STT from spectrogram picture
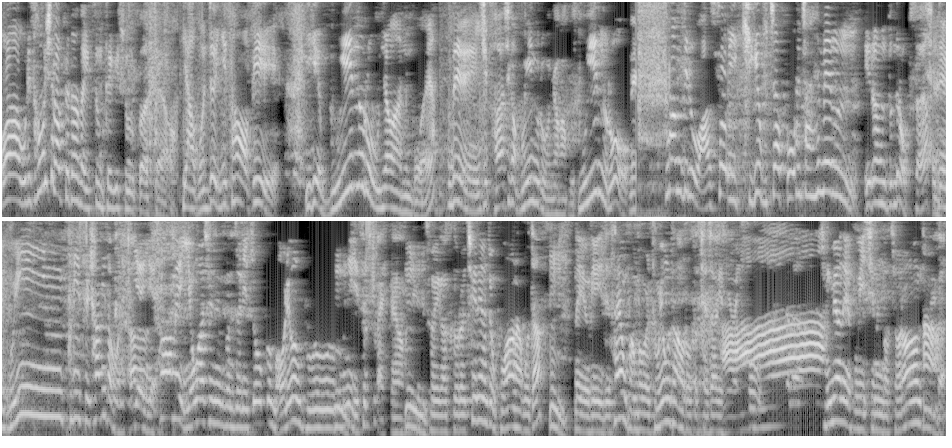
와, 우리 사무실 앞에도 하나 있으면 되게 좋을 것 같아요. 야, 먼저 이 사업이 이게 무인으로 운영하는 거예요? 네, 24시간 무인으로 운영하고 있습니다. 무인으로 네. 사람들이 와서 이 기계 붙잡고 한참 헤매는 이런 분들 없어요? 이제 무인 프린트 shop이다 보니까 예, 예. 처음에 이용하시는 분들이 조금 어려운 부분이 있을 수가 있어요. 음. 저희가 그거를 최대한 좀 보완하고자 음. 네, 여기 이제 사용 방법을 동영상으로도 제작이 되어 있고 정면에 보이시는 것처럼 저희가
